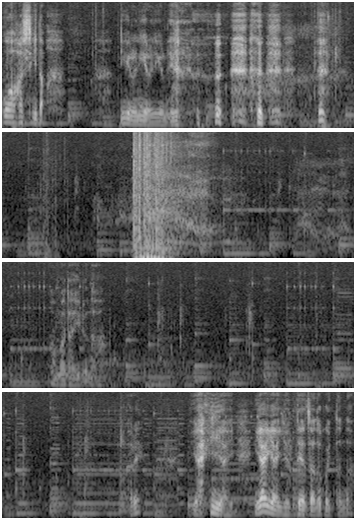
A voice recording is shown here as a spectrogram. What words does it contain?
うわ走ってきた。逃げろ逃げろ逃げろ逃げろ。あまだいるな。あれ？いやいやいやいや言ったやつはどこ行ったんだ？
